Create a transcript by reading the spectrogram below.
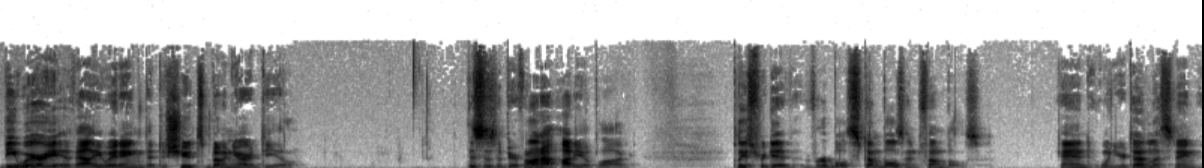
Be wary evaluating the Deschutes Boneyard deal. This is a Beervana audio blog. Please forgive verbal stumbles and fumbles. And when you're done listening,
